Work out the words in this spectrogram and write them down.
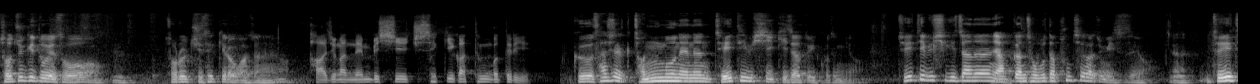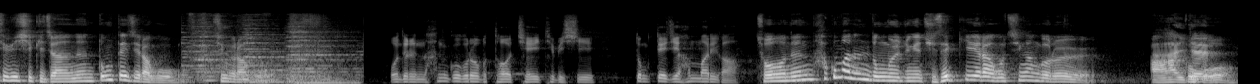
저주기도에서 음. 저를 쥐새끼라고 하잖아요. 가증한 MBC 쥐새끼 같은 것들이 그 사실 전문에는 JTBC 기자도 있거든요. JTBC 기자는 약간 저보다 풍채가 좀 있으세요. 예. JTBC 기자는 똥돼지라고 칭을 하고 오늘은 한국으로부터 JTBC 똥돼지 한 마리가 저는 하고 많은 동물 중에 쥐새끼라고 칭한 거를 아 이게 보고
